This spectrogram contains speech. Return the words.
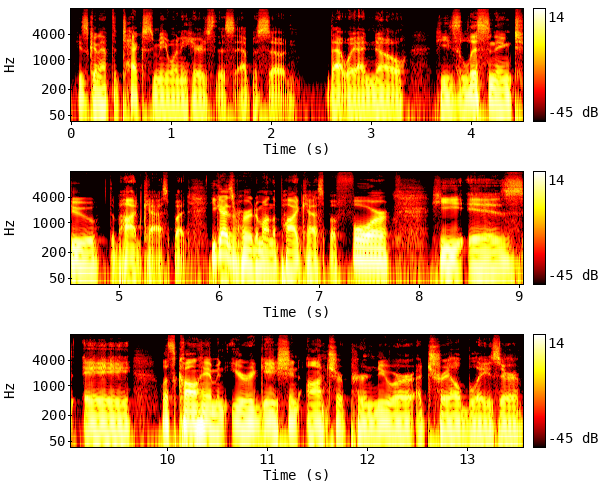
He's going to have to text me when he hears this episode. That way I know he's listening to the podcast. But you guys have heard him on the podcast before. He is a, let's call him an irrigation entrepreneur, a trailblazer.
